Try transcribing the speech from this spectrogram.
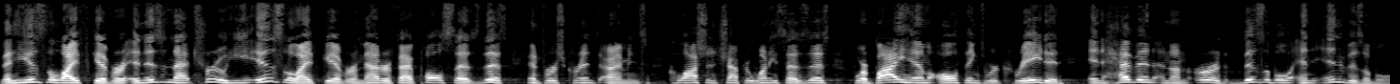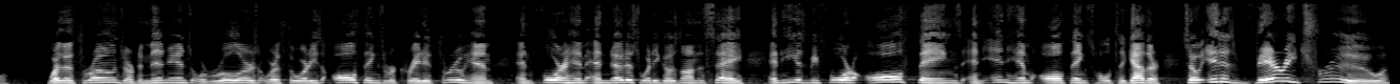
that he is the life giver and isn't that true? He is the life giver. Matter of fact paul says this in first corinthians i mean colossians chapter 1 he says this for by him all things were created in heaven and on earth visible and invisible whether thrones or dominions or rulers or authorities all things were created through him and for him. And notice what he goes on to say and he is before all things and in him all things hold together. So it is very true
